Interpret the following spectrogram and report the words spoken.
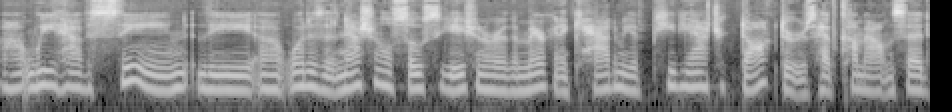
uh, we have seen the uh, what is it national association or the american academy of pediatric doctors have come out and said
